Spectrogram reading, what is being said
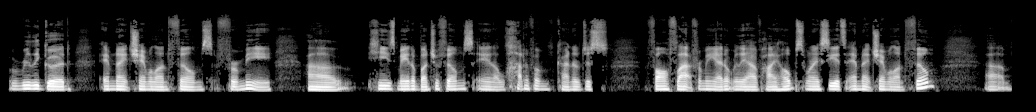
really good M Night Shyamalan films for me. Uh, he's made a bunch of films, and a lot of them kind of just fall flat for me. I don't really have high hopes when I see it's M Night Shyamalan film. Um,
